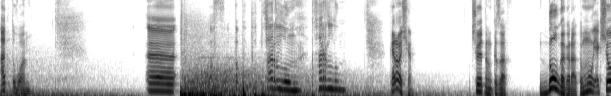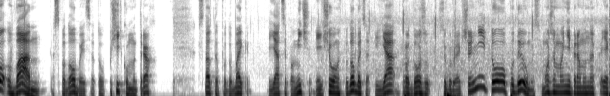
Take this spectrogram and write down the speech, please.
Act 1. Е, Парлум. Парлум. Коротше. Що я там казав? Довга гра, тому якщо вам сподобається, то пишіть в коментарях, ставте вподобайки. Я це помічу. І якщо вам сподобається, я продовжу цю гру. Якщо ні, то подивимось. Може мені прямо на як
